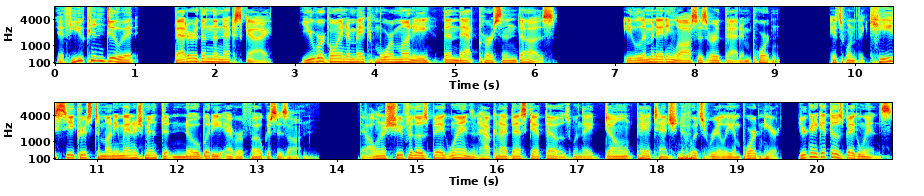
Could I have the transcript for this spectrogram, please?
If you can do it better than the next guy, you are going to make more money than that person does. Eliminating losses are that important. It's one of the key secrets to money management that nobody ever focuses on. They all want to shoot for those big wins, and how can I best get those when they don't pay attention to what's really important here? You're going to get those big wins.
